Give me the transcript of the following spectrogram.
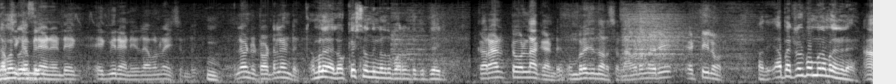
ചിക്കൻ ബിരിയാണി ഉണ്ട് എഗ് ബിരിയാണി ലെമൺ റൈസ് ഉണ്ട്. എല്ലാം ഉണ്ട് ടോട്ടൽ ഉണ്ട്. നമ്മളെ ലൊക്കേഷൻ ഒന്ന് നിങ്ങൾ പറഞ്ഞിട്ട് കൃത്യമായിട്ട്. കറാട് ടോളിനൊക്കെ ഉണ്ട് ഉംബ്രജ് എന്ന് പറഞ്ഞ സ്ഥലം അവിടെ നിന്ന് ഒരു എട്ട് കിലോമീറ്റർ അതെ. ആ പെട്രോൾ പമ്പ് നമ്മൾ തന്നെയല്ലേ ആ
